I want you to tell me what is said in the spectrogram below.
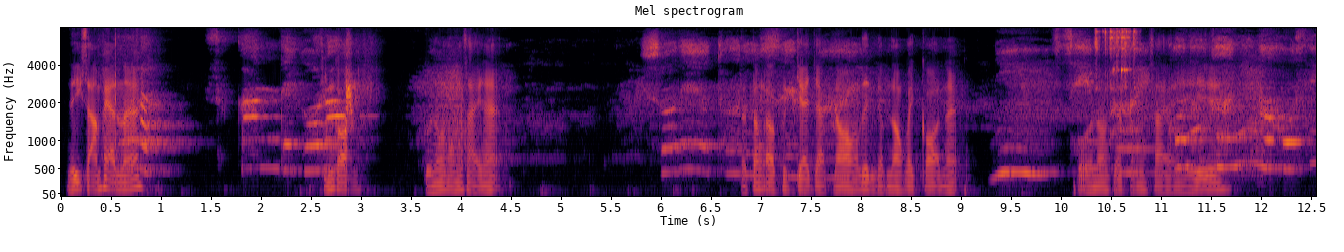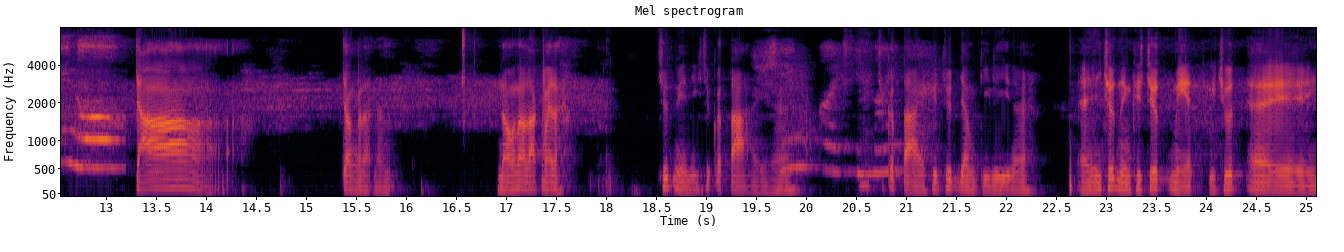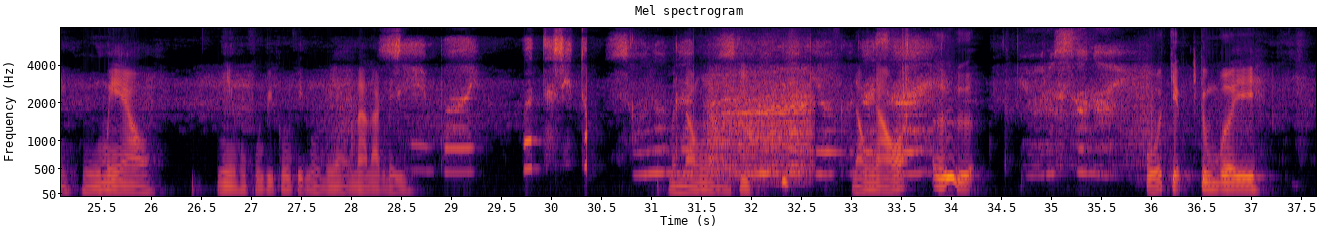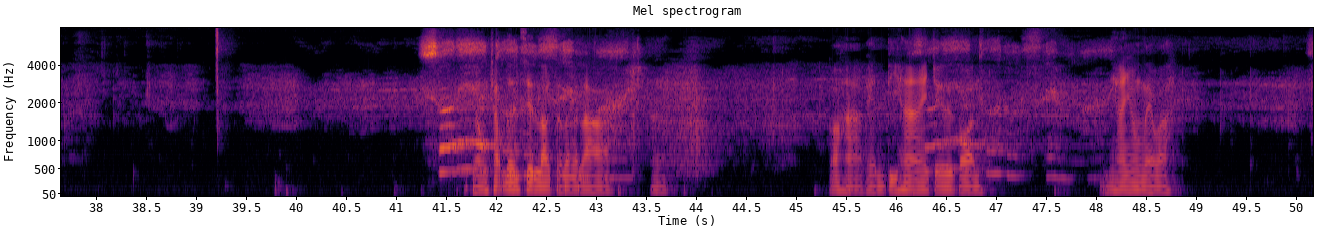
เหลืออีกสามแผ่นนะทิ้งก่อนกูน้องสงสัยนะแต่ต้องเอาคุญแกจากน้องเล่นกับน้องไปก่อนนะกูน้องจะสงสัยจ้าจ้องขนาดนั้น น้องน่ารักไหมล่ะ ชุดนี้นี่ชุดกระต่ายนะชุดกระต่ายคือชุดยำกิรีนะอันนี้ชุดหนึ่งคือชุดเมดคือชุดเอ้หูแมว เงีหูฟุ้งฟิกฟุ้งฟิกหูแมวน่ารักดี มันน้องเหงาจริน้องเหงาเออโอ้เจ็บจุงเบยน้องชอบเดินเส้นเราตลอดเวลาก็หาแผ่นที่ห้าให้เจอก่อนนี่ห้าย่องไหนวะ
